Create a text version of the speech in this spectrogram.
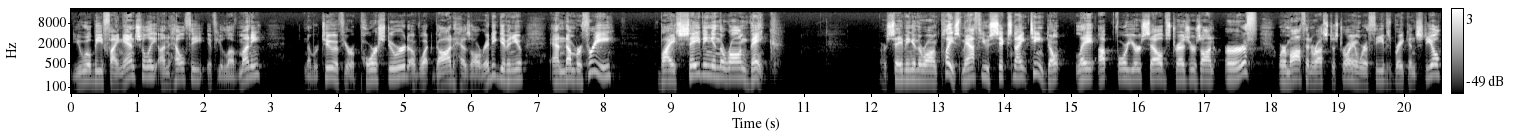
You will be financially unhealthy if you love money. Number two, if you're a poor steward of what God has already given you. And number three, by saving in the wrong bank or saving in the wrong place. Matthew 6 19, don't lay up for yourselves treasures on earth, where moth and rust destroy and where thieves break and steal,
